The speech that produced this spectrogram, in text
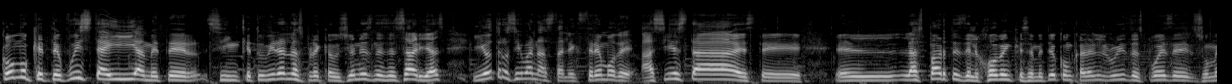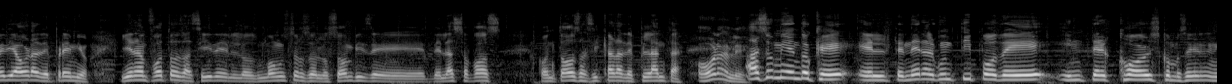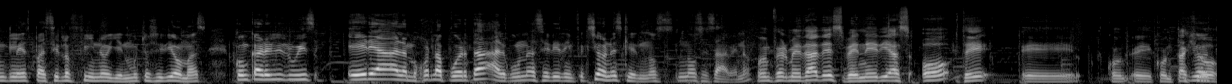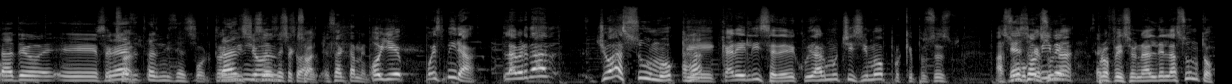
¿Cómo que te fuiste ahí a meter sin que tuvieras las precauciones necesarias? Y otros iban hasta el extremo de, así está este, el- las partes del joven que se metió con Kareli Ruiz después de su media hora de premio. Y eran fotos así de los monstruos o los zombies de, de Last of Us, con todos así cara de planta. Órale. Asumiendo que el tener algún tipo de intercourse, como se dice en inglés, para decirlo fino y en muchos idiomas, con Kareli Ruiz era a lo mejor la puerta a alguna serie de infecciones que no, no se sabe, ¿no? O enfermedades venéreas o de eh, con- eh, contagio. Contagio, eh, enfermedades de transmisión, Por transmisión sexual. Exactamente. Oye, pues mira, la verdad, yo asumo que Ajá. Carelli se debe cuidar muchísimo porque pues es, asumo eso que es una Exacto. profesional del asunto.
